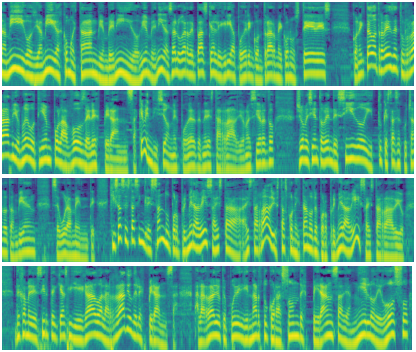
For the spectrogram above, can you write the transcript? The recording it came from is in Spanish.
Amigos y amigas, ¿cómo están? Bienvenidos, bienvenidas al lugar de paz. Qué alegría poder encontrarme con ustedes, conectado a través de tu radio Nuevo Tiempo, la voz de la esperanza. Qué bendición es poder tener esta radio, ¿no es cierto? Yo me siento bendecido y tú que estás escuchando también, seguramente. Quizás estás ingresando por primera vez a esta, a esta radio, estás conectándote por primera vez a esta radio. Déjame decirte que has llegado a la radio de la esperanza, a la radio que puede llenar tu corazón de esperanza, de anhelo, de gozo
